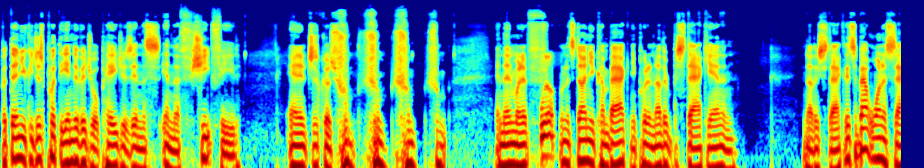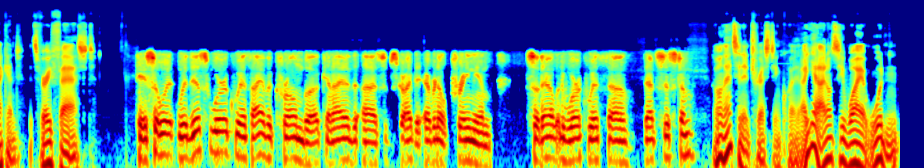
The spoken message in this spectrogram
but then you could just put the individual pages in the in the sheet feed, and it just goes shroom, shroom, shroom, shroom. And then when it Well- when it's done, you come back and you put another stack in and another stack. It's about one a second. It's very fast. Okay, so would, would this work with? I have a Chromebook and I had uh, subscribed to Evernote Premium, so that would work with uh, that system. Oh, that's an interesting question. Uh, yeah, I don't see why it wouldn't.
